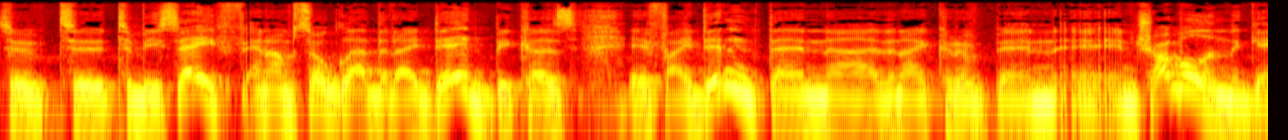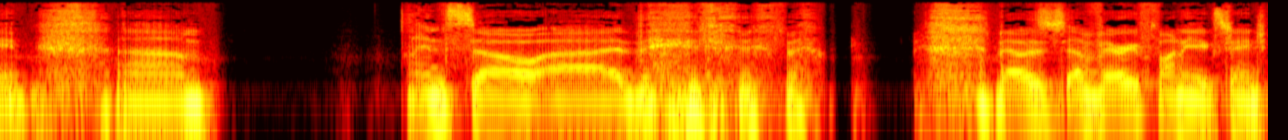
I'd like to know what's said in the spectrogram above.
to, to, to be safe, and I'm so glad that I did because if I didn't, then uh, then I could have been in trouble in the game. Um, and so uh, that was a very funny exchange.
